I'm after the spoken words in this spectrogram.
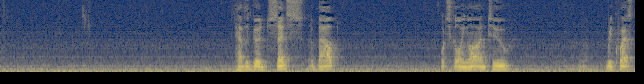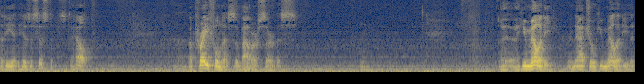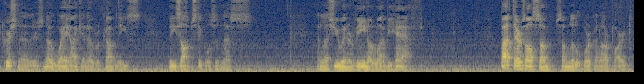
have the good sense about what's going on to request that he his assistance to help a prayfulness about our service, a humility, a natural humility that Krishna, there's no way I can overcome these these obstacles unless unless you intervene on my behalf. But there's also some, some little work on our part.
